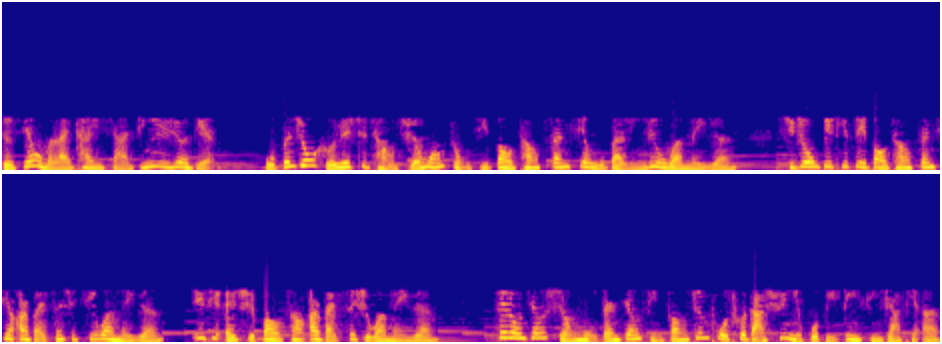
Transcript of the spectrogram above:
首先，我们来看一下今日热点：五分钟合约市场全网总计爆仓三千五百零六万美元，其中 BTC 爆仓三千二百三十七万美元。ETH 爆仓二百四十万美元。黑龙江省牡丹江警方侦破特大虚拟货币电信诈骗案。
